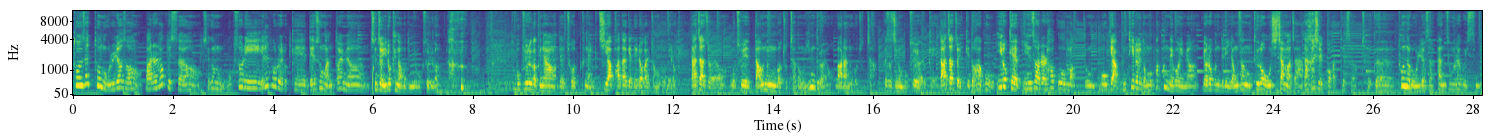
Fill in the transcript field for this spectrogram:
톤, 세 톤 올려서 말을 하고 있어요. 지금 목소리 일부러 이렇게 내숭 안 떨면 진짜 이렇게 나거든요 목소리가 목소리가 그냥 네, 저 그냥 지하 바닥에 내려갈 정도로 이렇게 낮아져요. 목소리 나오는 것조차 너무 힘들어요. 말하는 것조차. 그래서 지금 목소리가 이렇게 낮아져 있기도 하고 이렇게 인사를 하고 막 좀 목이 아픈 티를 너무 팍팍 내버리면 여러분들이 영상 들어오시자마자 나가실 것 같아서 제가 톤을 올려서 방송을 하고 있습니다.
